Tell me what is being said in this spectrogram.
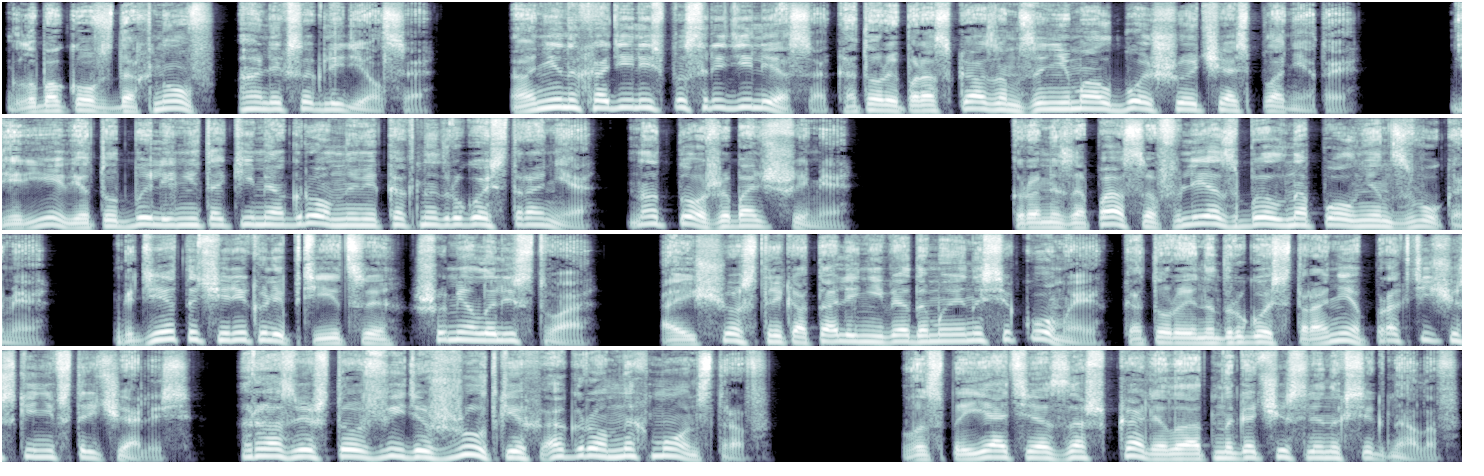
Глубоко вздохнув, Алекс огляделся. Они находились посреди леса, который, по рассказам, занимал большую часть планеты. Деревья тут были не такими огромными, как на другой стороне, но тоже большими. Кроме запасов, лес был наполнен звуками. Где-то чирикали птицы, шумела листва. А еще стрекотали неведомые насекомые, которые на другой стороне практически не встречались. Разве что в виде жутких огромных монстров. Восприятие зашкалило от многочисленных сигналов.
